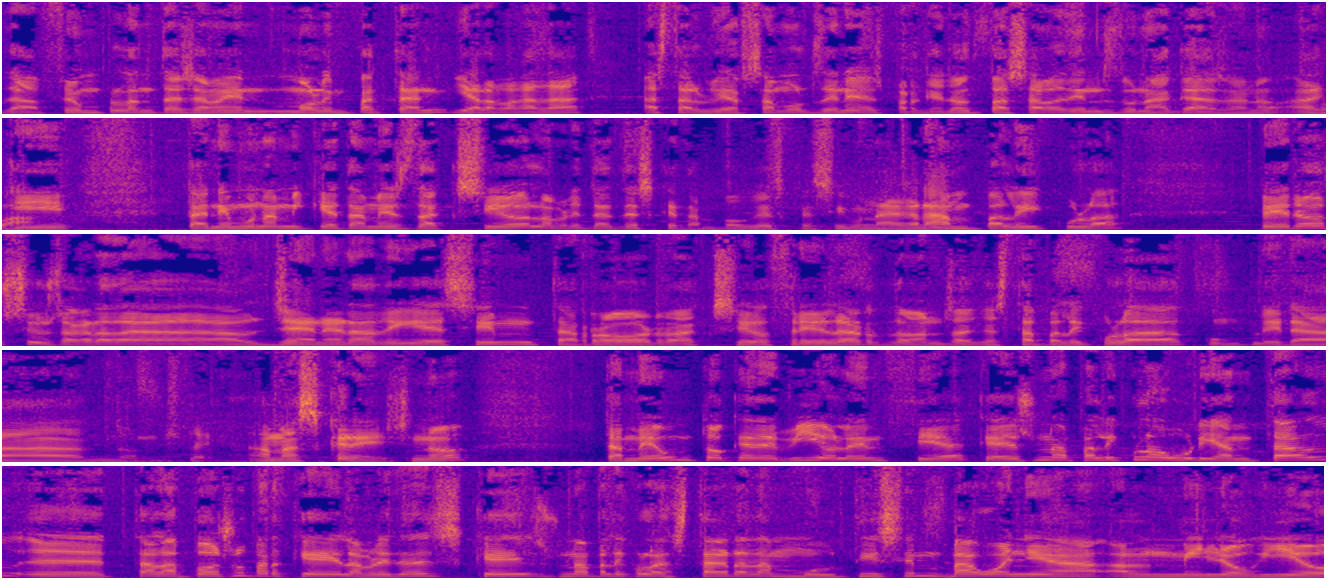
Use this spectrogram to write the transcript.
de fer un plantejament molt impactant i a la vegada estalviar-se molts diners, perquè tot passava dins d'una casa, no? Aquí tenim una miqueta més d'acció, la veritat és que tampoc és que sigui una gran pel·lícula, però si us agrada el gènere, diguéssim, terror, acció, thriller, doncs aquesta pel·lícula complirà, doncs bé, amb escreix, no? També un toque de violència, que és una pel·lícula oriental, eh, te la poso perquè la veritat és que és una pel·lícula que està agradant moltíssim, va guanyar el millor guió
